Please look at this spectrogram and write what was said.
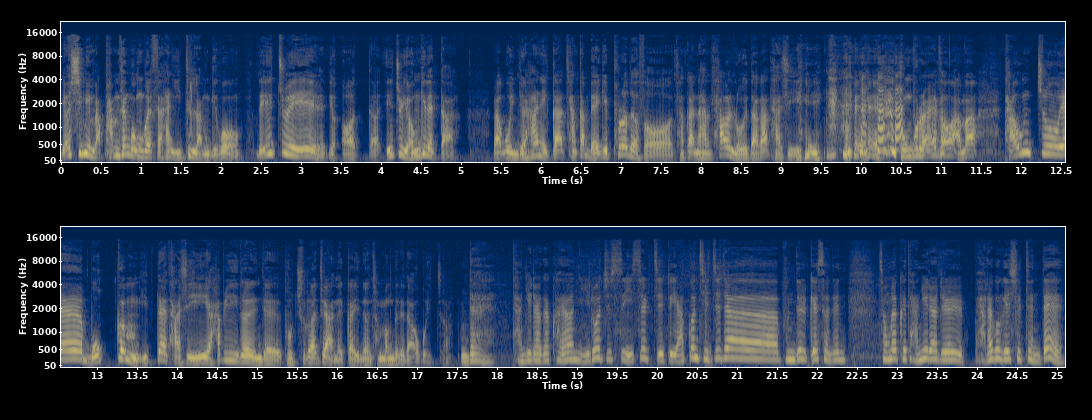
열심히 막 밤샘 공부해서 한 이틀 남기고 근데 일주일 어 일주일 연기됐다. 라고 이제 하니까 잠깐 맥이 풀어져서 잠깐 한 사흘 놓다가 다시 공부를 해서 아마 다음 주에 목금 이때 다시 합의를 이제 도출하지 않을까 이런 전망들이 나오고 있죠. 네. 단일화가 과연 이루어질 수 있을지 또 야권 지지자 분들께서는 정말 그 단일화를 바라고 계실 텐데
